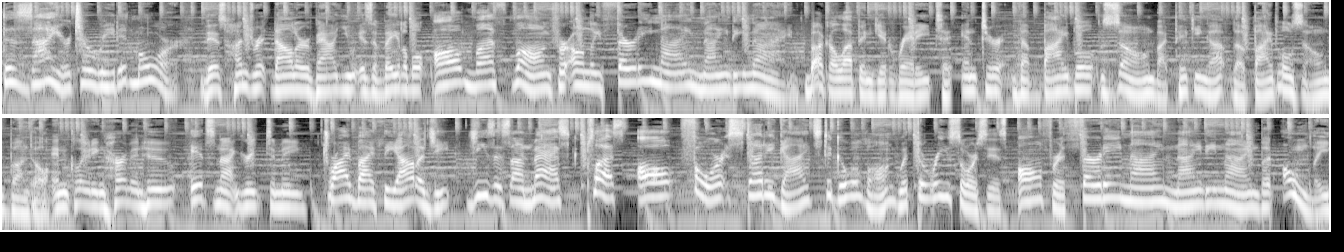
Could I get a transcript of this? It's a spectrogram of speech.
desire to read it more. This $100 value is available all month long for only $39.99. Buckle up and get ready to enter the Bible Zone by picking up the Bible Zone bundle, including Herman Who, It's Not Greek to Me, Drive By Theology, Jesus Unmasked, plus all four study guides to go along with the resources, all for $39.99, but only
